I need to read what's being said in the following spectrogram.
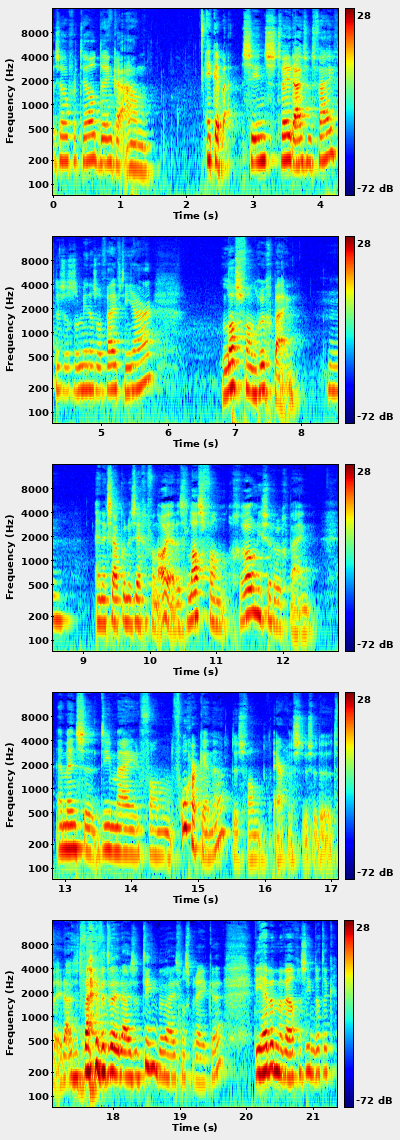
zo vertelt, denken aan ik heb sinds 2005, dus dat is inmiddels al 15 jaar, last van rugpijn. Hmm. En ik zou kunnen zeggen van, oh ja, dat is last van chronische rugpijn. En mensen die mij van vroeger kennen, dus van ergens tussen de 2005 en 2010 bij wijze van spreken, die hebben me wel gezien dat ik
